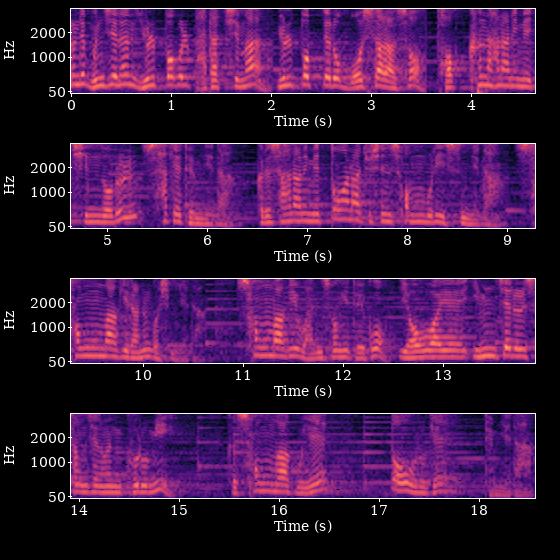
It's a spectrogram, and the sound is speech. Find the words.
그런데 문제는 율법을 받았지만 율법대로 못 살아서 더 큰 하나님의 진노를 사게 됩니다. 그래서 하나님이 또 하나 주신 선물이 있습니다. 성막이라는 것입니다. 성막이 완성이 되고 여호와의 임재를 상징하는 구름이 그 성막 위에 떠오르게 됩니다.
